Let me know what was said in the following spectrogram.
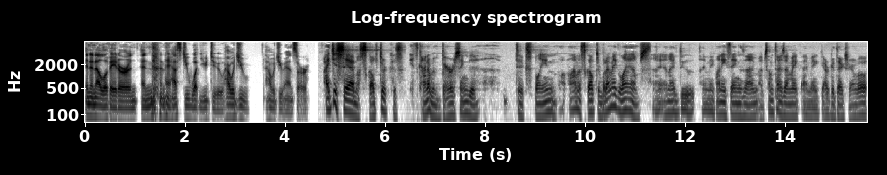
in an elevator and and, and they asked you what you do? How would you how would you answer? I just say I'm a sculptor because it's kind of embarrassing to to explain. I'm a sculptor, but I make lamps, I, and I do I make funny things. I'm, I'm, sometimes I make I make architecture and, and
